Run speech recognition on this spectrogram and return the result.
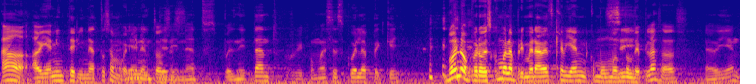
Ah, habían interinatos a morir, Habían entonces. interinatos, pues ni tanto, porque como es escuela pequeña, Bueno, pero es como la primera vez que habían como un montón Sí. de plazas. habían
